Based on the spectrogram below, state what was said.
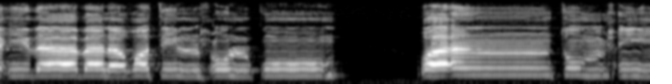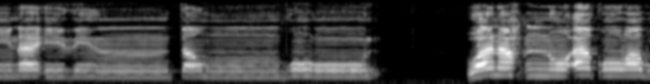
إذا بلغت الحلقوم وأنتم حينئذ تنظرون ونحن أقرب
